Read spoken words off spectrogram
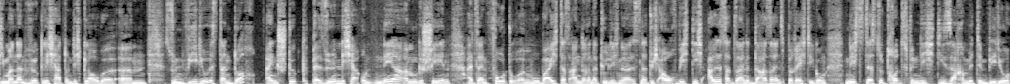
die man dann wirklich hat. Und ich glaube, ähm, so ein Video ist dann doch ein Stück persönlicher und näher am Geschehen als ein Foto. Wobei ich das andere natürlich, ne, ist natürlich auch wichtig. Alles hat seine Daseinsberechtigung. Nichtsdestotrotz finde ich die Sache mit dem Video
